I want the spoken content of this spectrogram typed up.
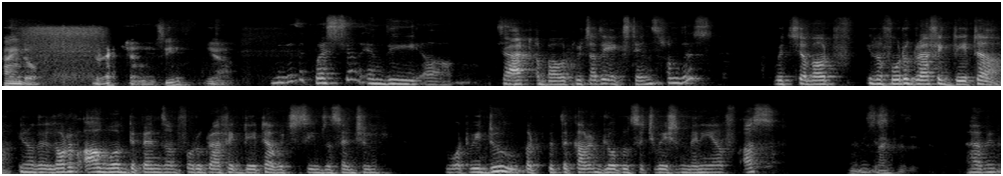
kind of direction, you see? Yeah. There's a question in the um, chat about which I think extends from this, which about you know photographic data. You know, a lot of our work depends on photographic data, which seems essential to what we do. But with the current global situation, many of us just having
